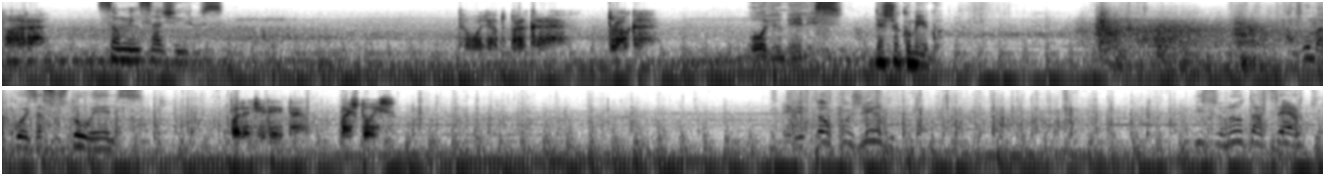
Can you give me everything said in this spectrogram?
Vara, São mensageiros. estão olhando pra cá. Droga. Olho neles. Deixa comigo. Alguma coisa assustou eles. Olha à direita. Mais dois. Estão fugindo. Isso não tá certo.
